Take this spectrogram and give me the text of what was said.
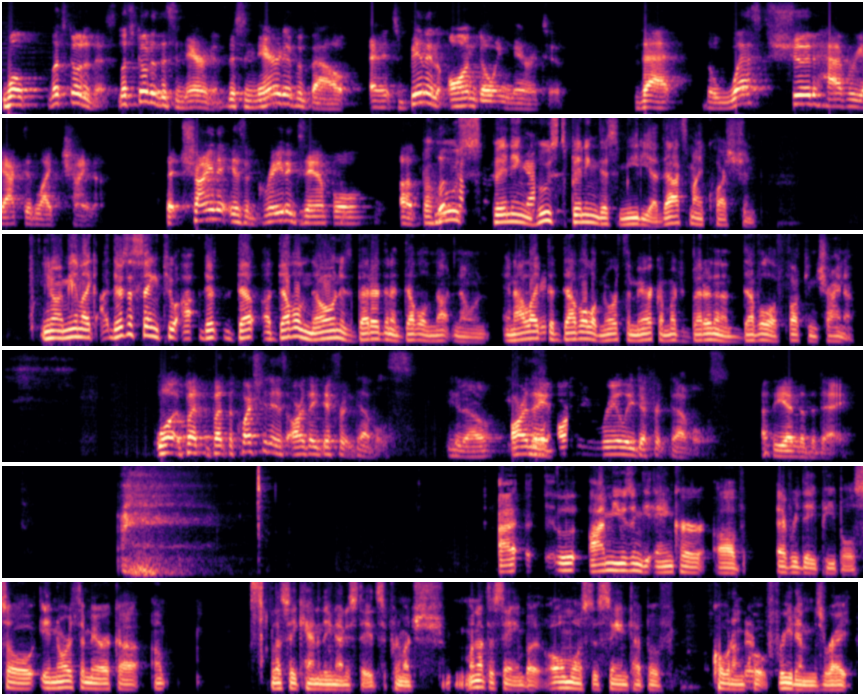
Well, let's go to this. Let's go to this narrative. This narrative about, and it's been an ongoing narrative that the West should have reacted like China. That China is a great example of. But who's spinning? Who's spinning this media? That's my question. You know what I mean? Like, there's a saying too: uh, de a devil known is better than a devil not known, and I like the devil of North America much better than a devil of fucking China. Well, but but the question is, are they different devils? You know, are they are they really different devils at the end of the day? I I'm using the anchor of everyday people. So in North America, um, let's say Canada, United States, pretty much well, not the same, but almost the same type of quote unquote freedoms, right?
